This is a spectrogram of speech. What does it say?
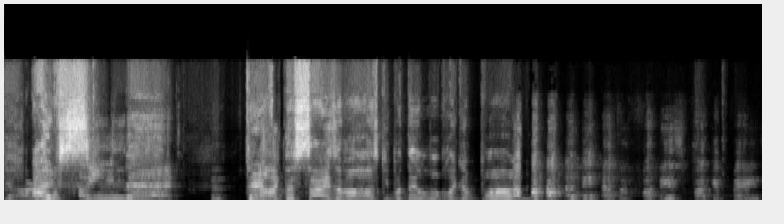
yeah, or a pug I've seen that. They're like the size of a husky, but they look like a pug. they have the funniest fucking face.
